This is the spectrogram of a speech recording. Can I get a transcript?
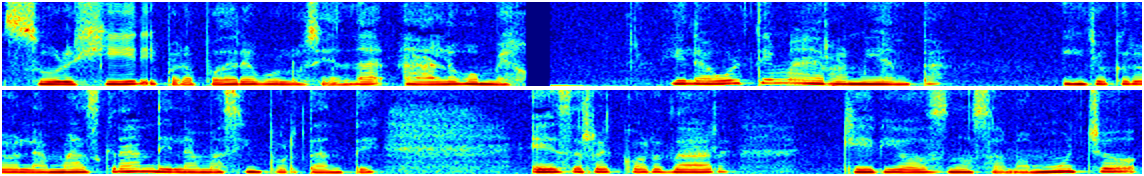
surgir y para poder evolucionar a algo mejor. Y la última herramienta y yo creo la más grande y la más importante es recordar que Dios nos ama mucho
